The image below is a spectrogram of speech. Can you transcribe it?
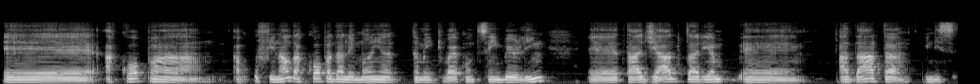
é, a Copa, a, o final da Copa da Alemanha também que vai acontecer em Berlim está é, adiado, estaria é, a data inici,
